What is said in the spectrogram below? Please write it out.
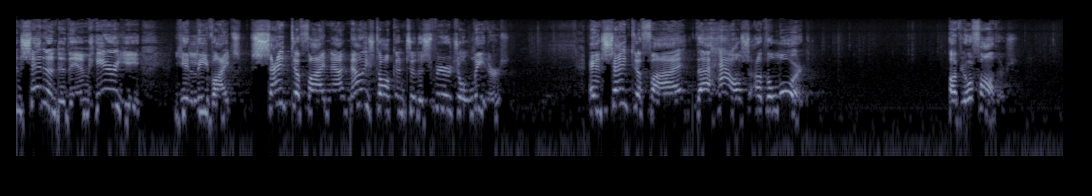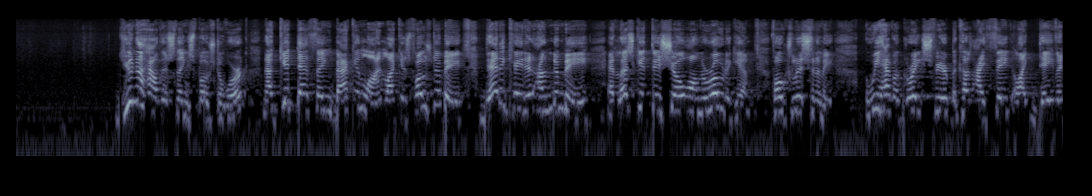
And said unto them, Hear ye, ye Levites, sanctify now. Now he's talking to the spiritual leaders, and sanctify the house of the Lord of your fathers. You know how this thing's supposed to work. Now get that thing back in line like it's supposed to be, dedicated unto me, and let's get this show on the road again. Folks, listen to me. We have a great spirit because I think, like David,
